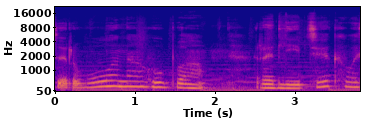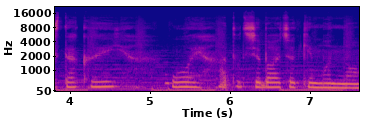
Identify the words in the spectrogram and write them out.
червона губа, редліпчик ось такий. Ой, а тут ще бачу кімоно.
